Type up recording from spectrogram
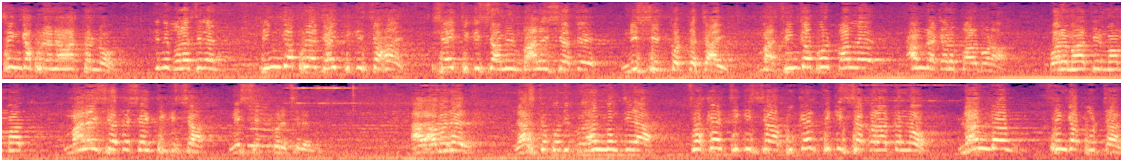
সিঙ্গাপুরে নেওয়ার জন্য। তিনি বলেছিলেন সিঙ্গাপুরে যাই চিকিৎসা হয় সেই চিকিৎসা আমি মালয়েশিয়াতে নিশ্চিত করতে চাই। মা সিঙ্গাপুর পারলে আমরা কেন পারব না? পরে মাহাতির মোহাম্মদ মালয়েশিয়াতে সেই চিকিৎসা নিশ্চিত করেছিলেন। আর আমাদের রাষ্ট্রপতি প্রধানমন্ত্রীরা চোখের চিকিৎসা বুকের চিকিৎসা করার জন্য লন্ডন সিঙ্গাপুর যান।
